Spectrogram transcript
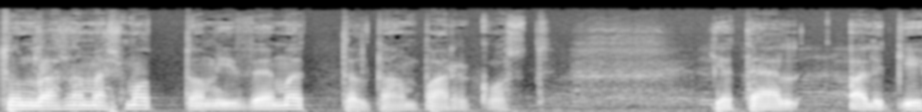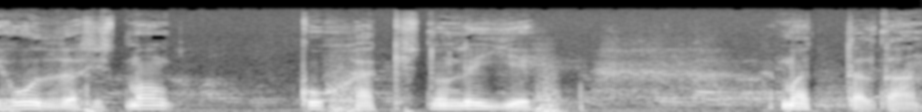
tun lamas mottom ive mötteltaan parkost. Ja täällä olikin huuda, siis mon kuhäkkistun liiji mötteltaan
